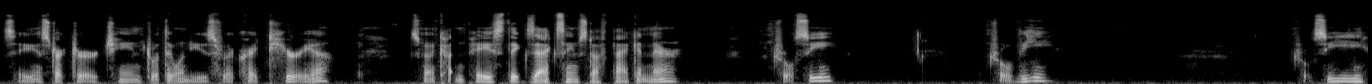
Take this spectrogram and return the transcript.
say the instructor changed what they want to use for the criteria, just going to cut and paste the exact same stuff back in there. Control C, Control V, Control C,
